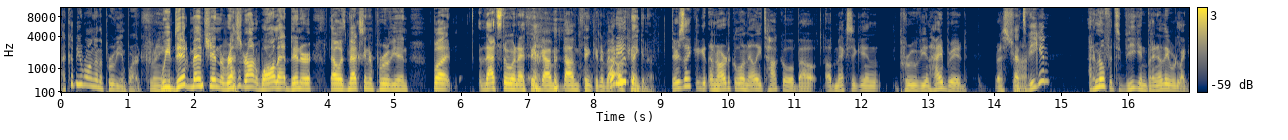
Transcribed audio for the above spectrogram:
I could be wrong on the Peruvian part. We did mention a restaurant while at dinner that was Mexican and Peruvian, but That's the one I think I'm I'm thinking about. what are you Okay. thinking of? There's like a- an article in LA Taco about a Mexican Peruvian hybrid restaurant. That's vegan? I don't know if it's vegan, but I know they were like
